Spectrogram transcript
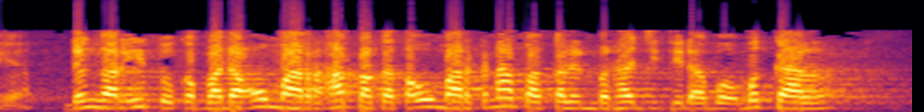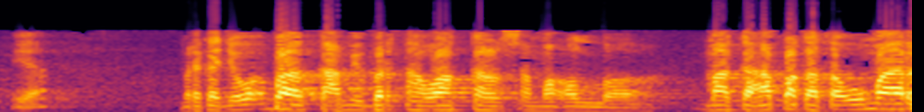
Ya, dengar itu kepada Umar. Apa kata Umar? Kenapa kalian berhaji tidak bawa bekal? Ya, mereka jawab, bah, kami bertawakal sama Allah. Maka apa kata Umar?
